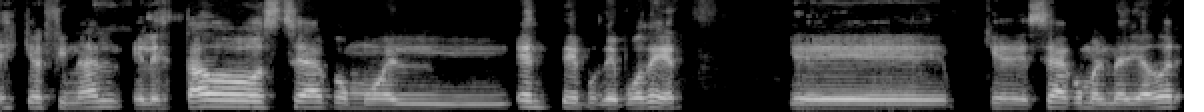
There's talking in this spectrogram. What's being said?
Es que al final el Estado sea como el ente de poder que, que sea como el mediador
